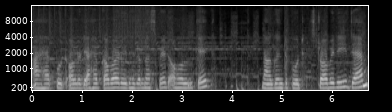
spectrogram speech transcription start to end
I have put already I have covered with hazelnut spread a whole cake. Now going to put strawberry jam.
